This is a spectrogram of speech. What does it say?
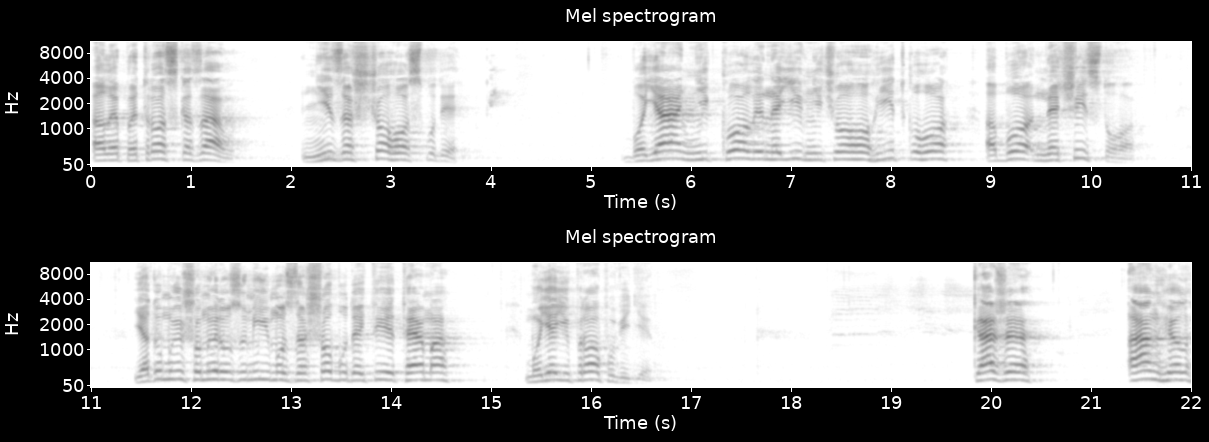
Але Петро сказав: Ні за що, Господи, бо я ніколи не їв нічого гідкого або нечистого. Я думаю, що ми розуміємо, за що буде йти тема моєї проповіді. Каже ангел,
